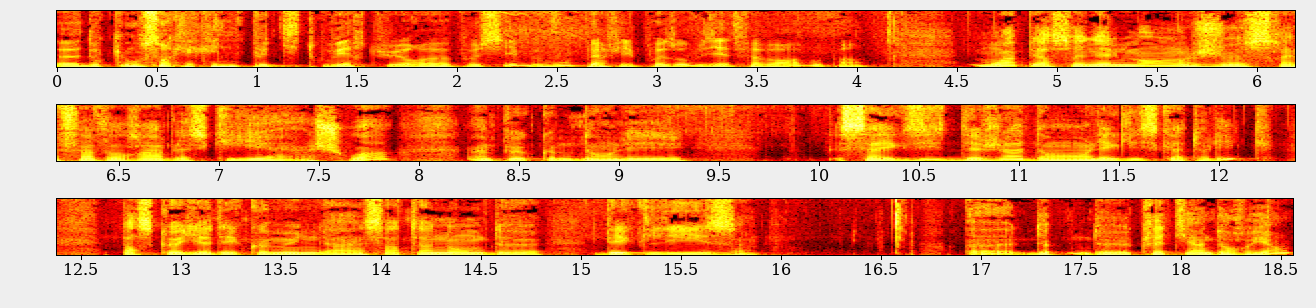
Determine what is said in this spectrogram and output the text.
Euh, donc on sent qu'il y a une petite ouverture possible. Vous, Père Philippe Poiseau, vous y êtes favorable ou pas? Moi, personnellement, je serais favorable à ce qu'il y ait un choix, un peu comme dans les ça existe déjà dans l'Église catholique, parce qu'il y a des communes, un certain nombre d'églises euh, de, chrétiens d'Orient.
